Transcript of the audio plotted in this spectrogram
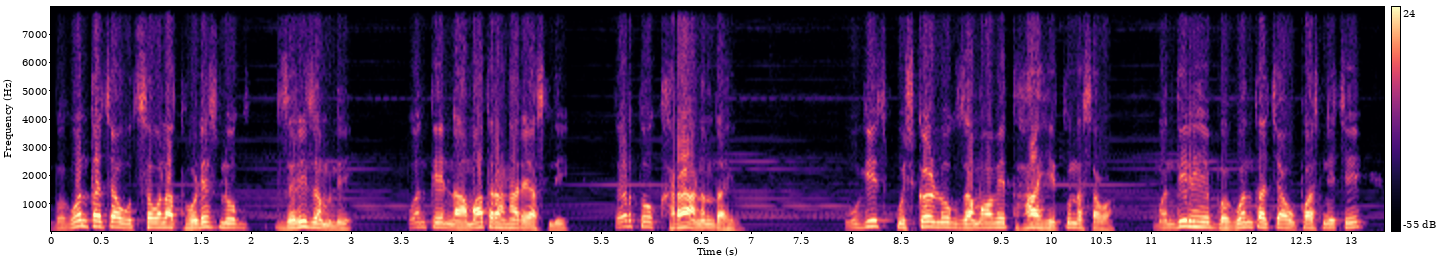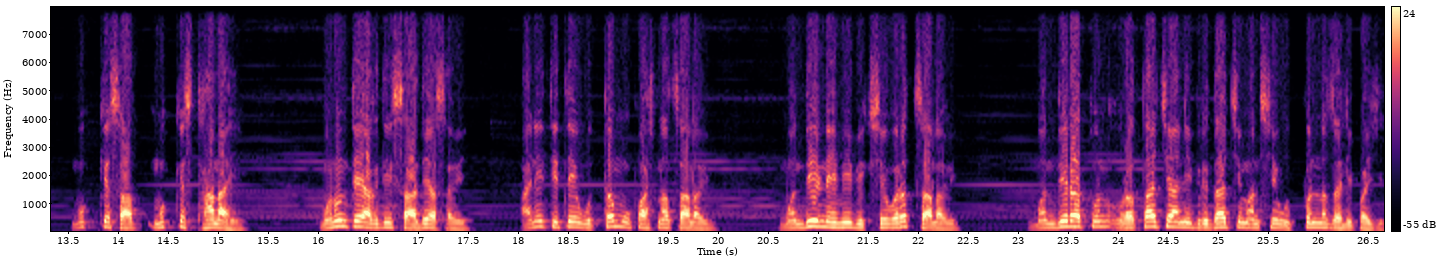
भगवंताच्या उत्सवाला थोडेच लोक जरी जमले पण ते नामात राहणारे असले तर तो खरा आनंद आहे. उगीच पुष्कळ लोक जमावेत हा हेतू नसावा. मंदिर हे भगवंताच्या उपासनेचे मुख्य सा मुख्य स्थान आहे. म्हणून ते अगदी साधे असावे आणि तिथे उत्तम उपासना चालावी. मंदिर नेहमी भिक्षेवरच चालावे. मंदिरातून व्रताची आणि ब्रिदाची माणसे उत्पन्न झाली पाहिजेत.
